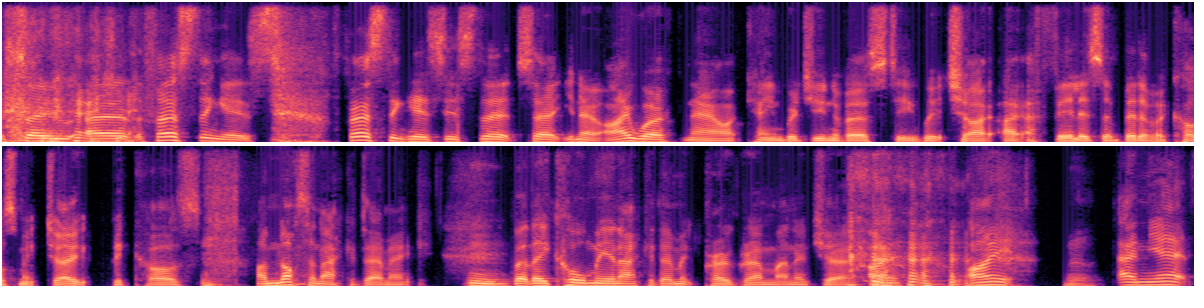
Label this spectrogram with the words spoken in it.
so uh, the first thing is, first thing is, is that uh, you know I work now at Cambridge University, which I, I feel is a bit of a cosmic joke because I'm not an academic, mm. but they call me an academic program manager. I, I yeah. And yet,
